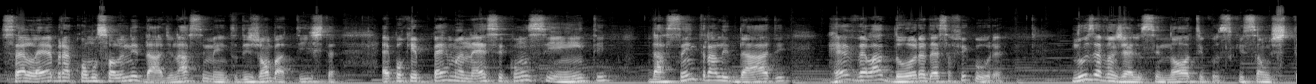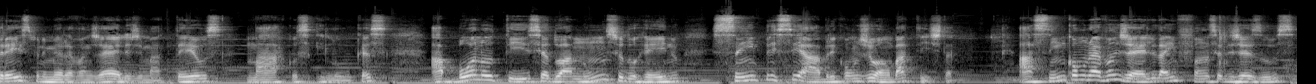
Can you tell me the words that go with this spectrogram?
celebra como solenidade o nascimento de João Batista, é porque permanece consciente da centralidade reveladora dessa figura. Nos evangelhos sinóticos, que são os três primeiros evangelhos de Mateus, Marcos e Lucas, a boa notícia do anúncio do reino sempre se abre com João Batista. Assim como no evangelho da infância de Jesus,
